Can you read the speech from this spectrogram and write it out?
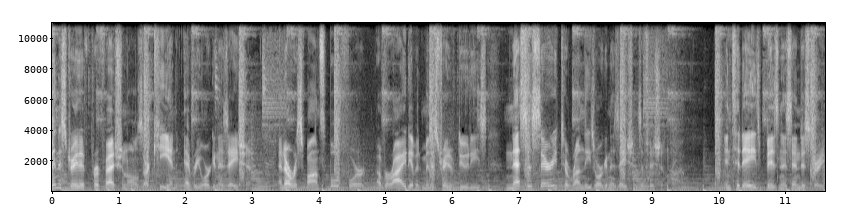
Administrative professionals are key in every organization and are responsible for a variety of administrative duties necessary to run these organizations efficiently. In today's business industry,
